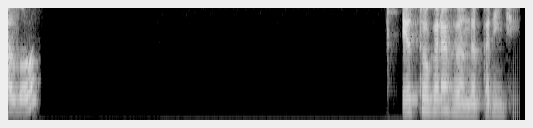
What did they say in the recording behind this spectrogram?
Alô? Eu tô gravando, aparentemente.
